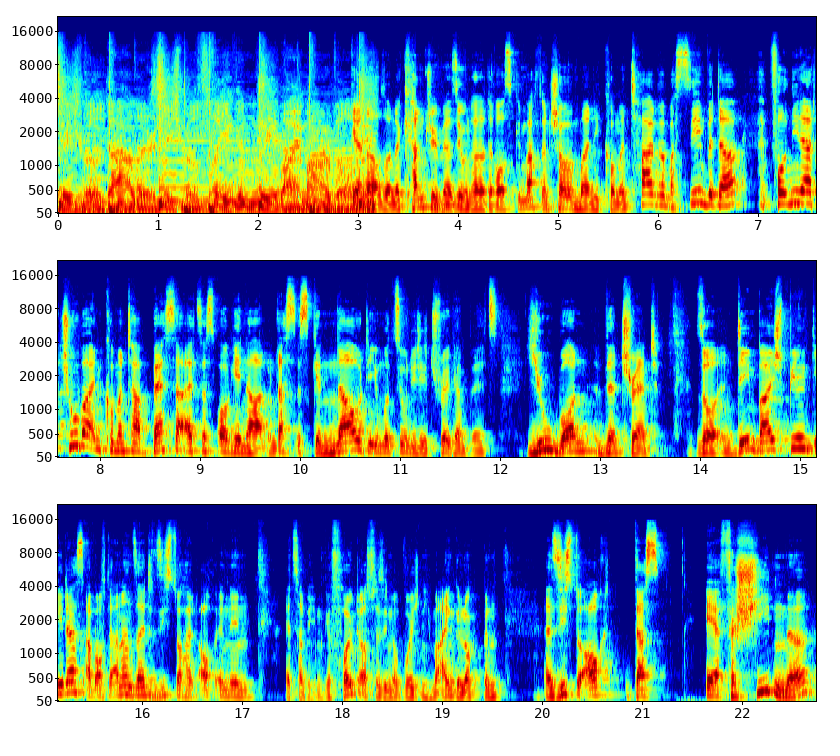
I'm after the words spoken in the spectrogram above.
Ich will Dollars, ich will fliegen wie bei Marvel. Genau, so eine Country-Version hat er daraus gemacht. Dann schauen wir mal in die Kommentare. Was sehen wir da? Von Nina Chuba ein Kommentar besser als das Original. Und das ist genau die Emotion, die du triggern willst. You won the trend. So, in dem Beispiel geht das, aber auf der anderen Seite siehst du halt auch in den, jetzt habe ich ihm gefolgt aus Versehen, obwohl ich nicht mal eingeloggt bin, äh, siehst du auch, dass er verschiedene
